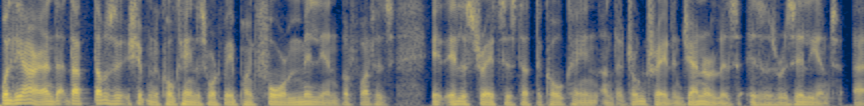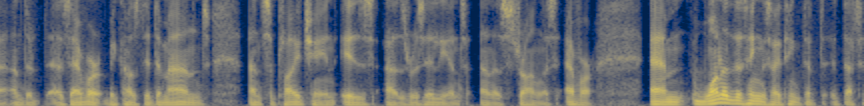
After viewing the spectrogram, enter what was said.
Well, they are, and that, that, that was a shipment of cocaine that's worth 8.4 million. But what it illustrates is that the cocaine and the drug trade in general is, is as resilient uh, and as ever because the demand and supply chain is as resilient and as strong as ever. Um, one of the things I think that that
